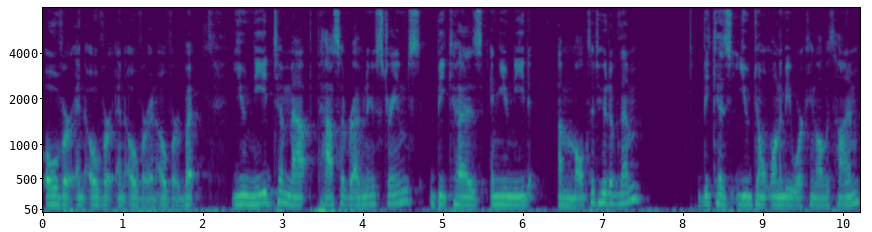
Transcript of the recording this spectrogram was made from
over and over and over and over. But you need to map passive revenue streams because, and you need a multitude of them because you don't want to be working all the time.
